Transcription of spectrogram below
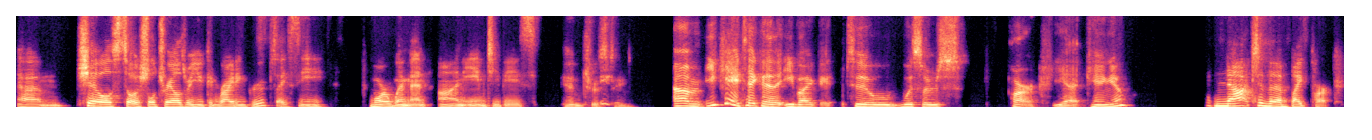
um chill social trails where you can ride in groups i see more women on emtbs interesting. Um you can't take an e-bike to whistler's park yet can you not to the bike park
